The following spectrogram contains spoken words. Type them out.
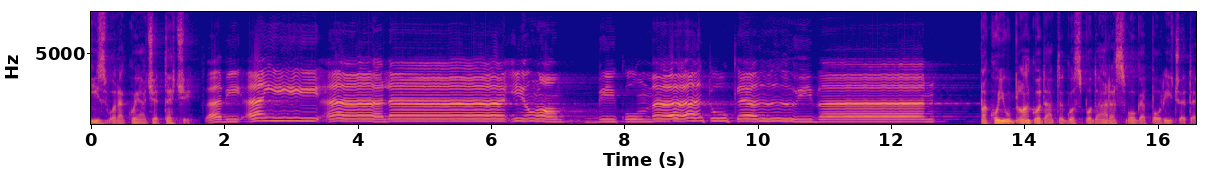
izvora koja će teći. فبأي آلاء ربكما تكذبان Pa koju blagodat gospodara svoga poričete?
